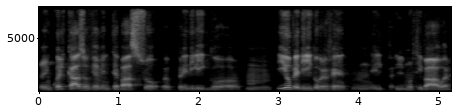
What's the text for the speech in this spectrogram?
In quel caso ovviamente passo, eh, prediligo, mh, mm, io prediligo prefer- mh, mm, il, il multipower.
